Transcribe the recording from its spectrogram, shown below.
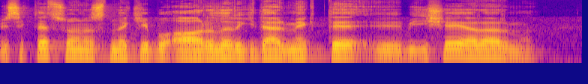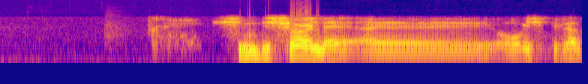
bisiklet sonrasındaki bu ağrıları gidermekte e, bir işe yarar mı? Şimdi şöyle e, o iş biraz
